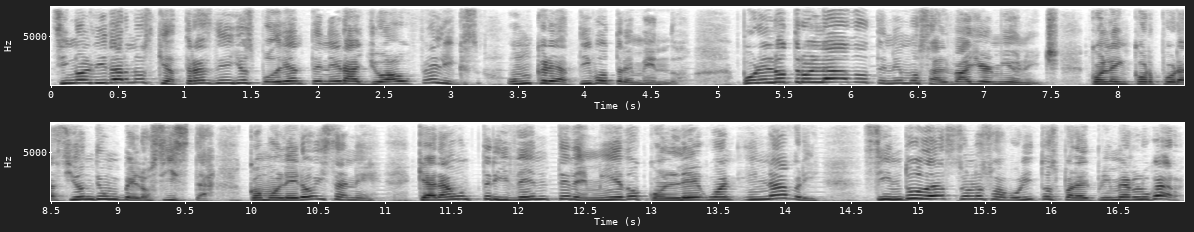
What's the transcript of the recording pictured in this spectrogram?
Sin olvidarnos que atrás de ellos podrían tener a Joao Félix, un creativo tremendo. Por el otro lado tenemos al Bayern Múnich, con la incorporación de un velocista, como Leroy Sané, que hará un tridente de miedo con Lewan y Nabri. Sin duda son los favoritos para el primer lugar,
